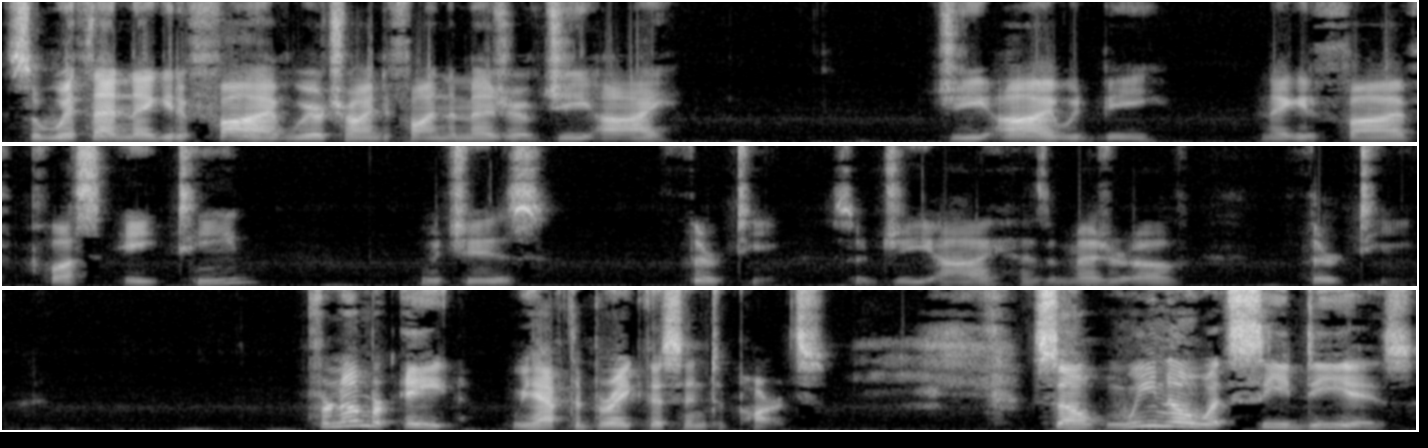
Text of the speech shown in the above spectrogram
So with that negative 5, we're trying to find the measure of gi. gi would be negative 5 plus 18, which is 13. So gi has a measure of 13. For number 8, we have to break this into parts. So we know what CD is,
